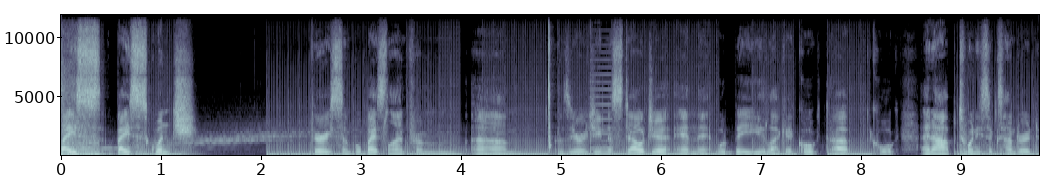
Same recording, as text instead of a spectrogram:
Bass, bass squinch. Very simple bass line from um, Zero G Nostalgia, and that would be like a Korg, uh, Korg, an ARP 2600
